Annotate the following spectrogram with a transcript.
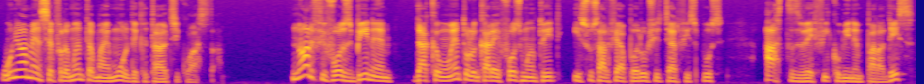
Unii oameni se frământă mai mult decât alții cu asta. Nu ar fi fost bine dacă în momentul în care ai fost mântuit, Isus ar fi apărut și ți-ar fi spus, astăzi vei fi cu mine în paradis?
